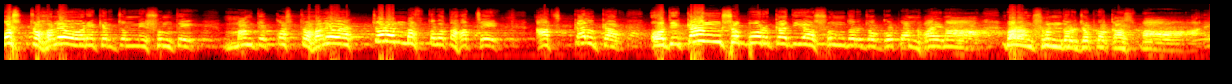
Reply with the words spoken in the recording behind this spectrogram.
কষ্ট হলেও অনেকের জন্য শুনতে, মানতে কষ্ট হলেও এক চরম বাস্তবতা হচ্ছে, আজকালকার অধিকাংশ বোরকা দিয়া সৌন্দর্য গোপন হয় না, বরং সৌন্দর্য প্রকাশ পায়।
